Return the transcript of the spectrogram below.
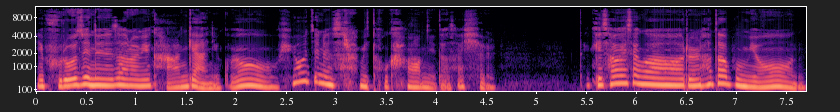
이 부러지는 사람이 강한 게 아니고요. 휘어지는 사람이 더 강합니다, 사실. 특히 사회생활을 하다 보면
